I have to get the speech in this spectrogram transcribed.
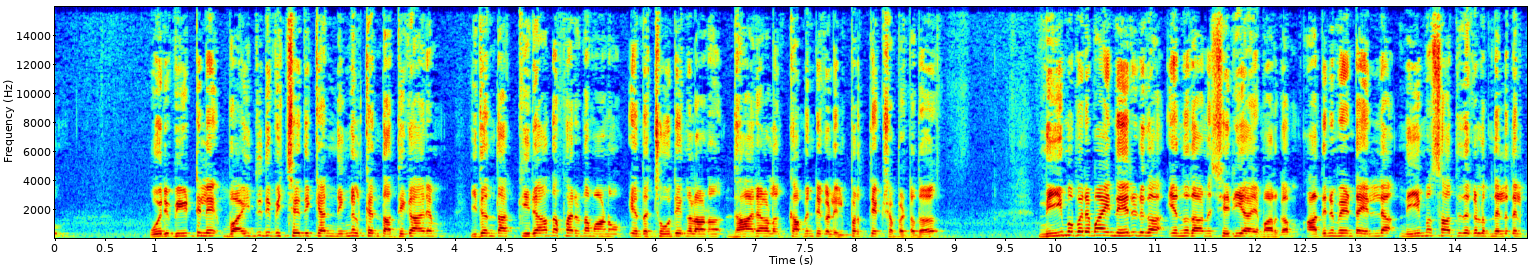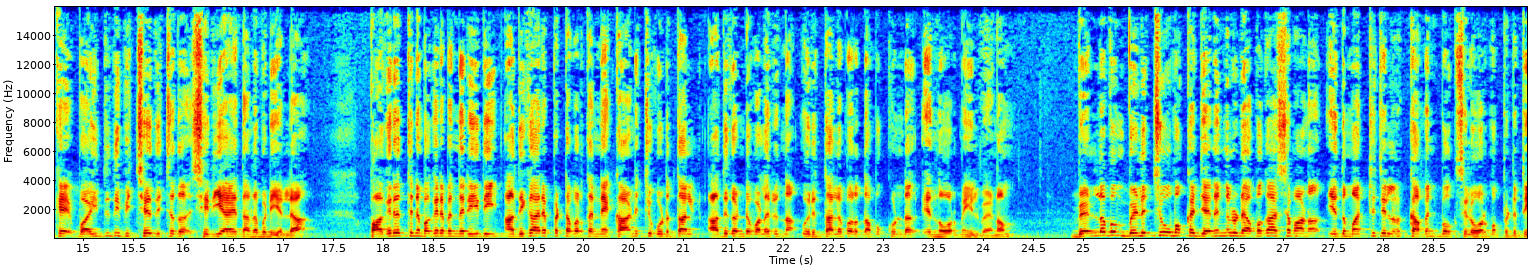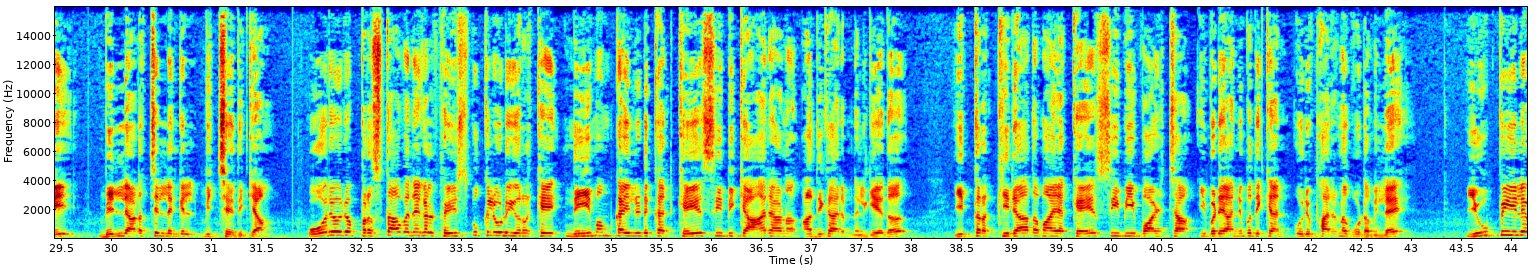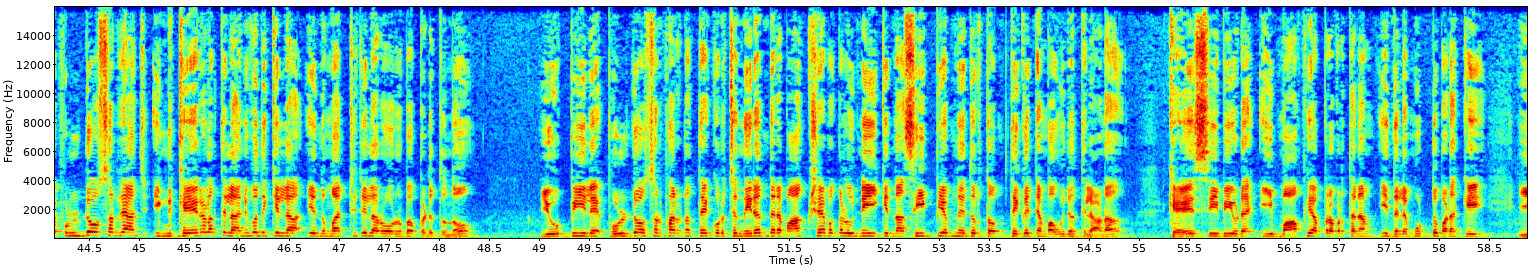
ഒരു വീട്ടിലെ വൈദ്യുതി വിച്ഛേദിക്കാൻ നിങ്ങൾക്കെന്ത് അധികാരം? ഇതെന്താ കിരാത ഭരണമാണോ എന്ന ചോദ്യങ്ങളാണ് ധാരാളം കമന്റുകളിൽ പ്രത്യക്ഷപ്പെട്ടത്. നിയമപരമായി നേരിടുക എന്നതാണ് ശരിയായ മാർഗം. അതിനുവേണ്ട എല്ലാ നിയമസാധ്യതകളും നിലനിൽക്കെ വൈദ്യുതി വിച്ഛേദിച്ചത് ശരിയായ നടപടിയല്ല. പകരത്തിന് പകരമെന്ന രീതി അധികാരപ്പെട്ടവർ തന്നെ കാണിച്ചു കൊടുത്താൽ അത് കണ്ട് വളരുന്ന ഒരു തലമുറ നമുക്കുണ്ട് എന്നോർമ്മയിൽ വേണം. വെള്ളവും വെളിച്ചവുമൊക്കെ ജനങ്ങളുടെ അവകാശമാണ് എന്ന് മറ്റു ചിലർ കമന്റ് ബോക്സിൽ ഓർമ്മപ്പെടുത്തി. ബില്ല് അടച്ചില്ലെങ്കിൽ വിച്ഛേദിക്കാം. ഓരോരോ പ്രസ്താവനകൾ ഫേസ്ബുക്കിലൂടെ ഇറക്കി നിയമം കയ്യിലെടുക്കാൻ കെ എസ് സി ബിക്ക് ആരാണ് അധികാരം നൽകിയത്? ഇത്ര കിരാതമായ കെ എസ് സി ബി വാഴ്ച ഇവിടെ അനുവദിക്കാൻ ഒരു ഭരണകൂടമില്ലേ? യു പിയിലെ ഫുൾഡോസർ രാജ് ഇങ്ങ് കേരളത്തിൽ അനുവദിക്കില്ല എന്ന് മറ്റു ചിലർ ഓർമ്മപ്പെടുത്തുന്നു. യു പിയിലെ ബുൾഡോസർ ഭരണത്തെക്കുറിച്ച് നിരന്തരം ആക്ഷേപങ്ങൾ ഉന്നയിക്കുന്ന സി പി എം നേതൃത്വം തികഞ്ഞ മൗനത്തിലാണ്. കെ എസ് സി ബിയുടെ ഈ മാഫിയ പ്രവർത്തനം ഇന്നലെ മുട്ടുമടക്കി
